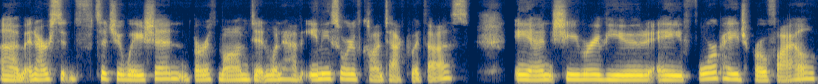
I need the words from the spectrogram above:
Um, in our situation, birth mom didn't want to have any sort of contact with us. And she reviewed a four page profile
